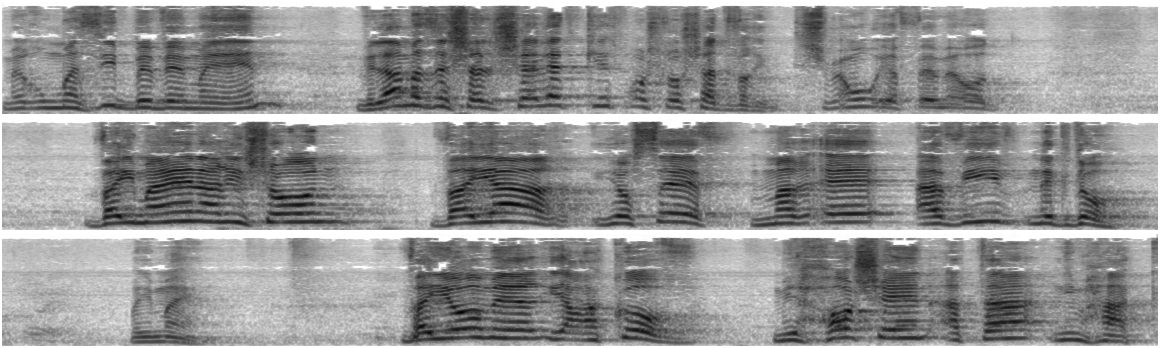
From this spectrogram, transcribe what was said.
מרומזים ב"וימהן" ולמה זה שלשלת? כי יש פה שלושה דברים. תשמעו יפה מאוד. וימהן הראשון, וירא יוסף מראה אביו נגדו. וימהן. ויאמר יעקב, מחושן אתה נמחק.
